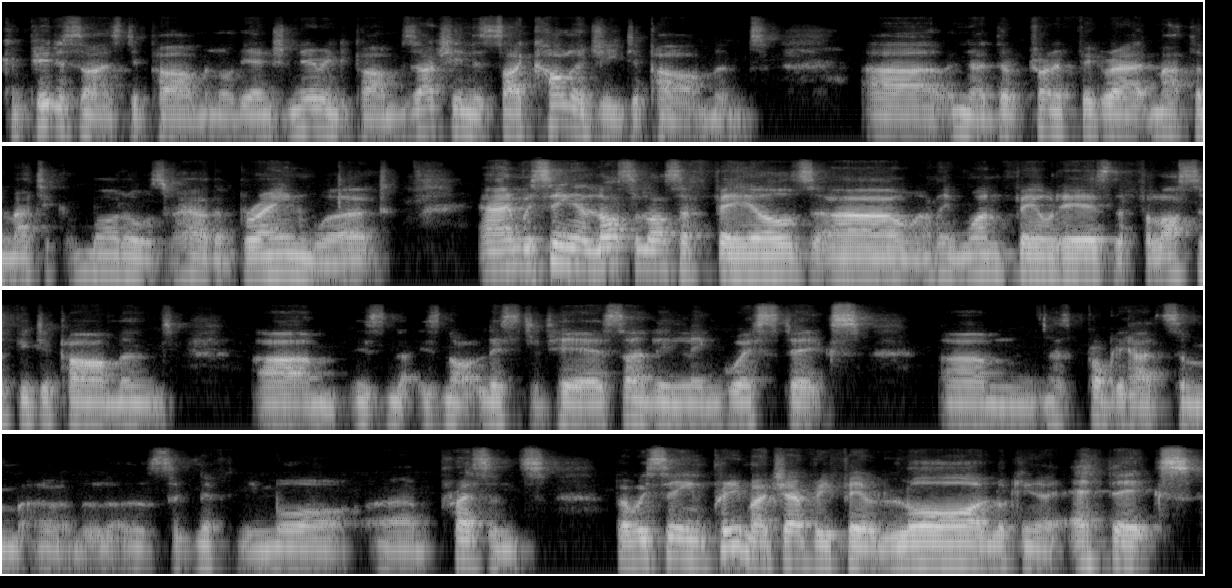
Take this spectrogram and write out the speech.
computer science department or the engineering department, it was actually in the psychology department. Uh, you know, they're trying to figure out mathematical models of how the brain worked. And we're seeing lots and lots of fields. Uh, I think one field here is the philosophy department um, is, is not listed here, certainly linguistics um, has probably had some uh, significantly more uh, presence. But we're seeing pretty much every field, law, looking at ethics,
